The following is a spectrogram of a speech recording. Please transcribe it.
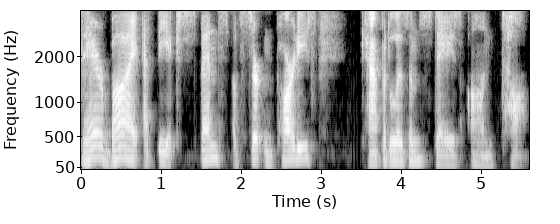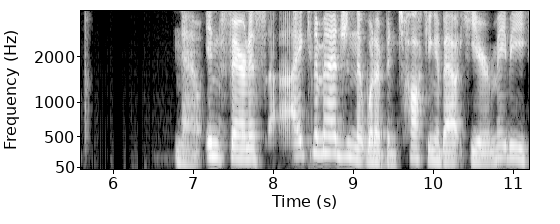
thereby at the expense of certain parties, capitalism stays on top. Now, in fairness, I can imagine that what I've been talking about here may be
